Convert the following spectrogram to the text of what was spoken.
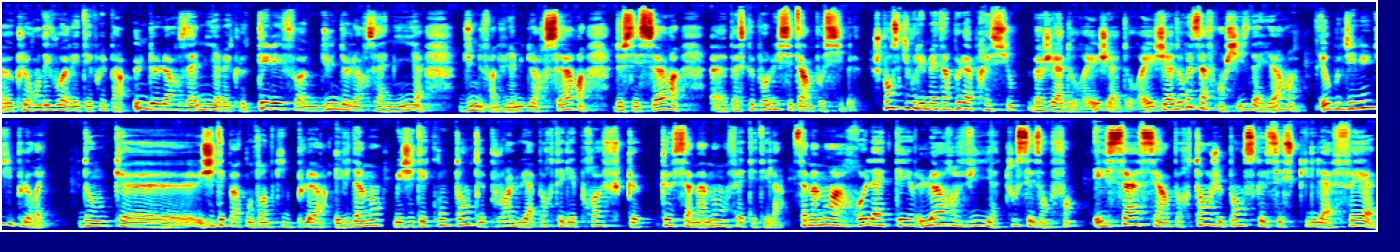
euh, que le rendez-vous avait été pris par une de leurs amies avec le téléphone d'une de leurs amies, d'une enfin d'une amie de leur sœur, de ses sœurs, parce que pour lui c'était impossible. Je pense qu'il voulait mettre un peu la pression. Bah, j'ai adoré, j'ai adoré, j'ai adoré sa franchise d'ailleurs. Et au bout de 10 minutes, il pleurait. Donc euh, j'étais pas contente qu'il pleure évidemment, mais j'étais contente de pouvoir lui apporter les preuves que que sa maman en fait était là. Sa maman a relaté leur vie à tous ses enfants. Et ça c'est important, je pense que c'est ce qui l'a fait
